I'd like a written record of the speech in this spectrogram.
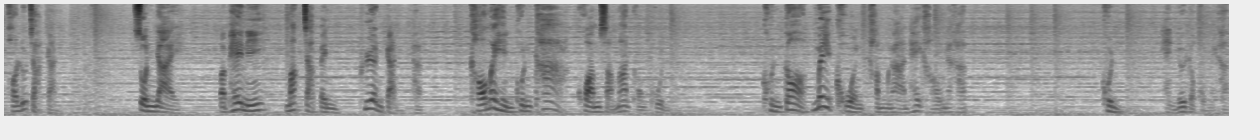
เพราะรู้จักกัน ส่วนใหญ่ประเภทนี้มักจะเป็นเพื่อนกันครับ เขาไม่เห็นคุณค่าความสามารถของคุณ คุณก็ไม่ควรทำงานให้เขานะครับ คุณเห็นด้วยกับผมไหมครับ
